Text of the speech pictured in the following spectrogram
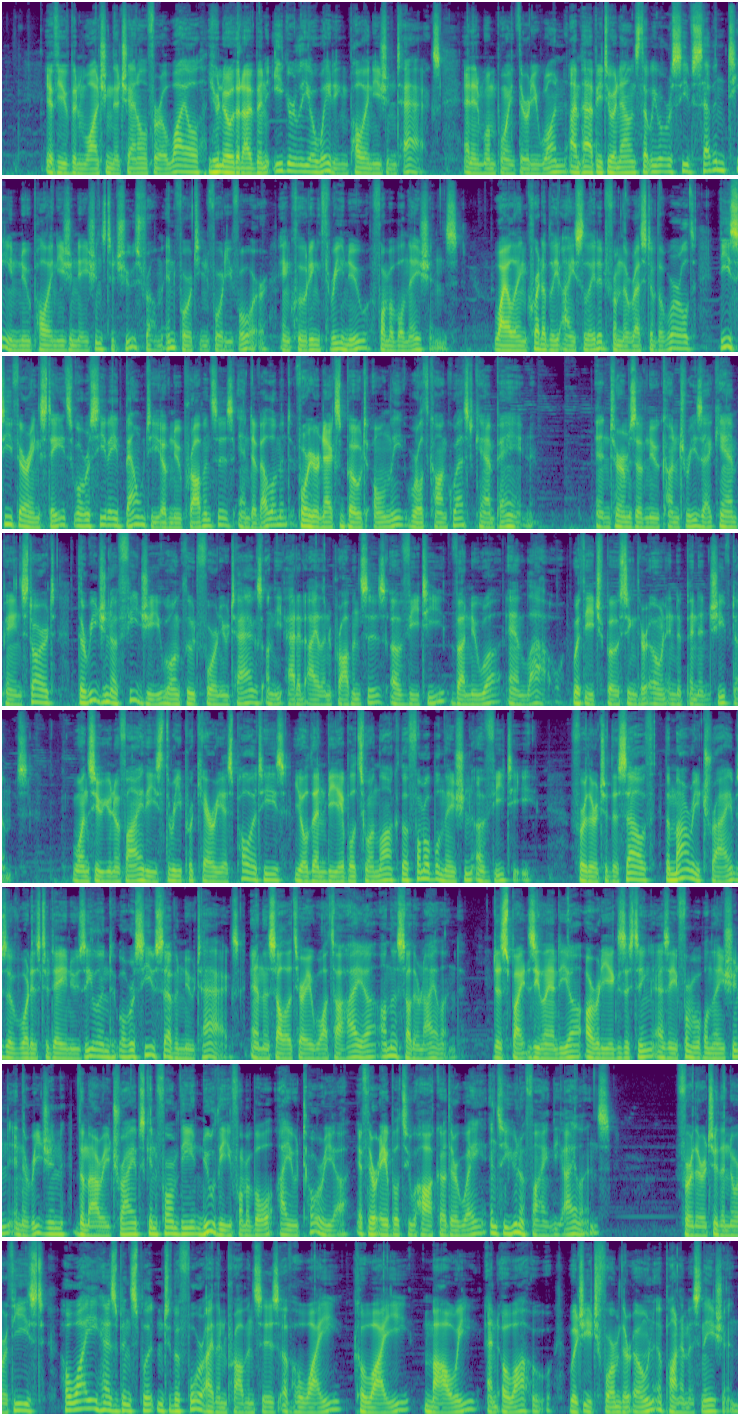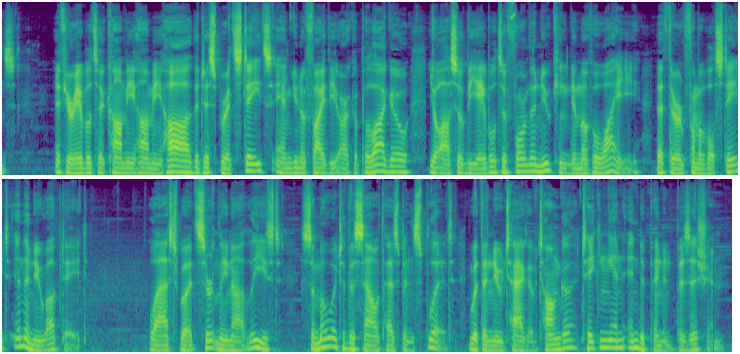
If you've been watching the channel for a while, you know that I've been eagerly awaiting Polynesian tags, and in 1.31, I'm happy to announce that we will receive 17 new Polynesian nations to choose from in 1444, including three new formable nations. While incredibly isolated from the rest of the world, these seafaring states will receive a bounty of new provinces and development for your next boat-only World Conquest campaign. In terms of new countries at campaign start, the region of Fiji will include four new tags on the added island provinces of Viti, Vanua, and Lau, with each boasting their own independent chiefdoms. Once you unify these three precarious polities, you'll then be able to unlock the formable nation of Viti. Further to the south, the Maori tribes of what is today New Zealand will receive seven new tags, and the solitary Watahaya on the southern island. Despite Zealandia already existing as a formable nation in the region, the Maori tribes can form the newly formable Aotearoa if they're able to haka their way into unifying the islands. Further to the northeast, Hawaii has been split into the four island provinces of Hawaii, Kauai, Maui, and Oahu, which each form their own eponymous nations. If you're able to Kamehameha the disparate states and unify the archipelago, you'll also be able to form the new Kingdom of Hawaii, the third formable state in the new update. Last but certainly not least, Samoa to the south has been split, with the new tag of Tonga taking an independent position.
